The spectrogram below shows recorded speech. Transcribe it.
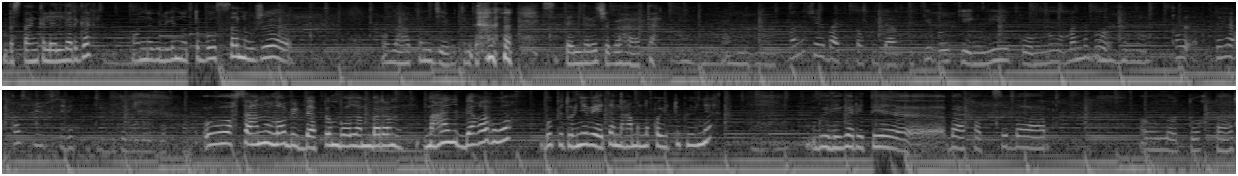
бастан келелергер. Оны билген отто болсан уже улатын жебитин сителлери чыга хата. Манны чөй байды тоқыда бити бу кеңли, коңну. Манны бу қас үйс себекті кейбіте болу жаққа. О, саны ло билбеппен болан баран. Наха бяга хуа. Бу питуня бете наха мана койду күнә. Бу хигер ите бар хатсы бар. Ол тохтар.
